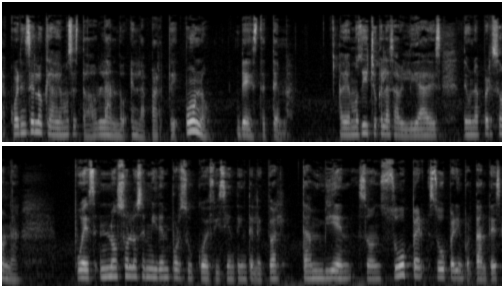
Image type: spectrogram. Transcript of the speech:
acuérdense lo que habíamos estado hablando en la parte 1 de este tema. Habíamos dicho que las habilidades de una persona pues no solo se miden por su coeficiente intelectual, también son súper, súper importantes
